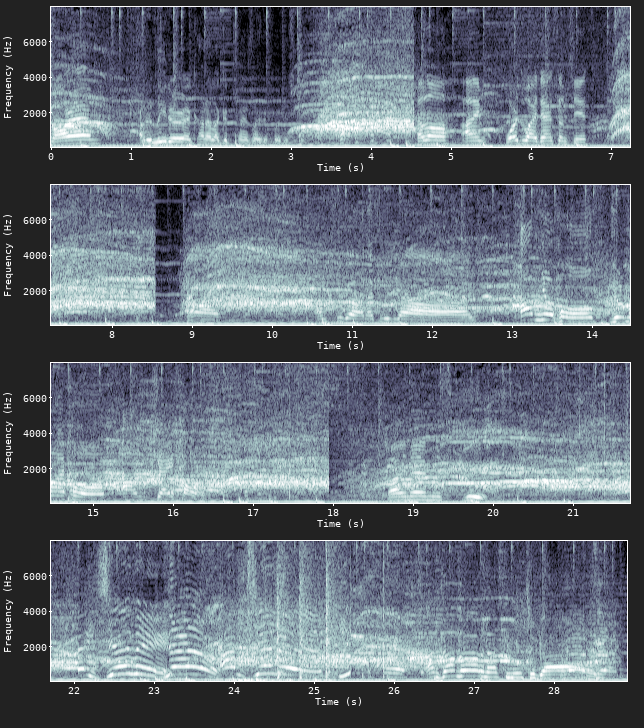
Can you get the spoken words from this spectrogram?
i'm the leader and kind of like a translator for this group. Hello, I'm worldwide handsome Jin. Hi, I'm Suga. Nice to meet you guys. I'm your host. You're my host. I'm J-Hope. My name is Gu. Hey Jimmy! Yeah! I'm Jimin! Yeah. I'm Jungkook. Nice to meet you guys. Yeah,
